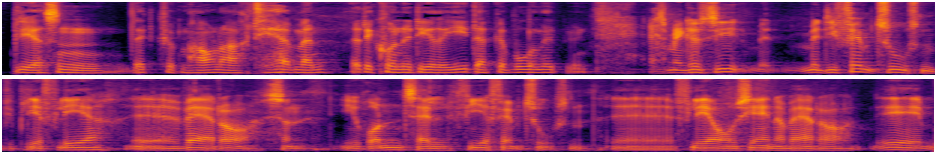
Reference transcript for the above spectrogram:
bliver sådan lidt københavneragtig, at man, at det kun er de rige, der kan bo i midtbyen? altså man kan jo sige, med- med de 5.000, vi bliver flere øh, hvert år, sådan i rundetal 4-5.000 øh, flere oceaner hvert år, det,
